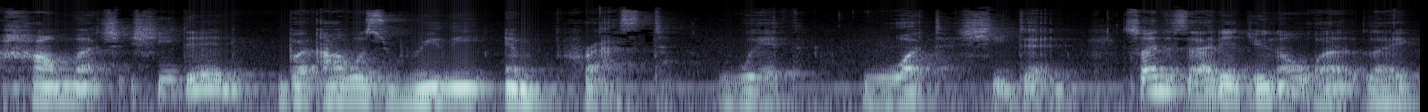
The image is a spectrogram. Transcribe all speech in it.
how much she did but I was really impressed with what she did. So I decided you know what like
